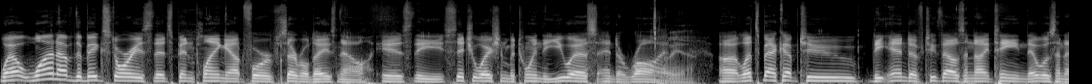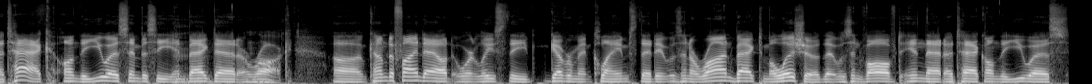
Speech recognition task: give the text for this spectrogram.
Well, one of the big stories that's been playing out for several days now is the situation between the U.S. and Iran. Oh yeah. Uh, let's back up to the end of 2019. There was an attack on the U.S. Embassy in Baghdad, Iraq. Uh, come to find out, or at least the government claims, that it was an Iran backed militia that was involved in that attack on the U.S.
